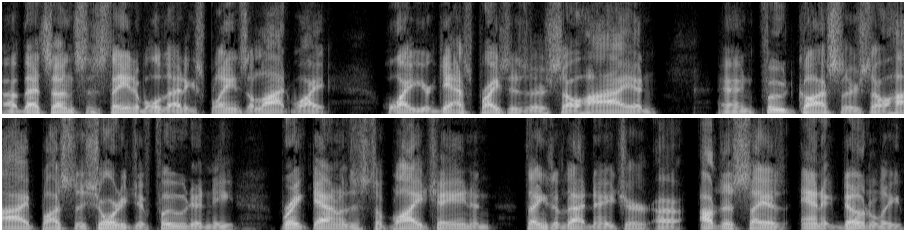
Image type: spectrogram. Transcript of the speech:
Uh, that's unsustainable. That explains a lot why why your gas prices are so high and and food costs are so high, plus the shortage of food and the breakdown of the supply chain and things of that nature. Uh, I'll just say, as anecdotally,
